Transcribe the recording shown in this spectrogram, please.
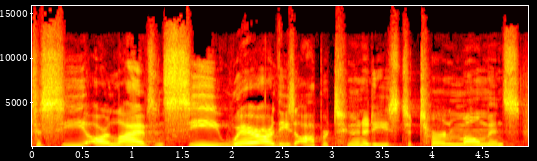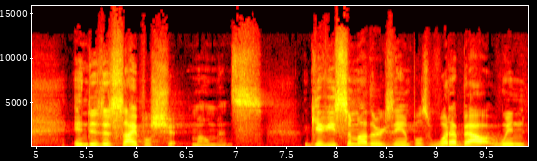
to see our lives and see where are these opportunities to turn moments into discipleship moments. I'll give you some other examples. What about when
